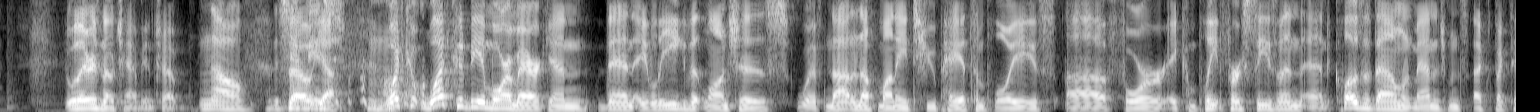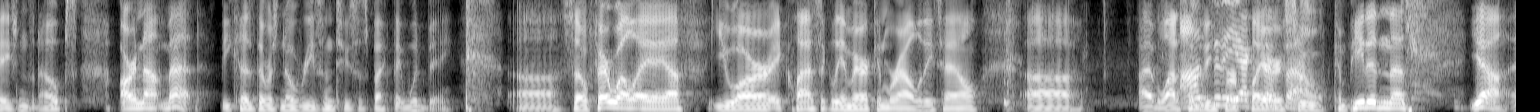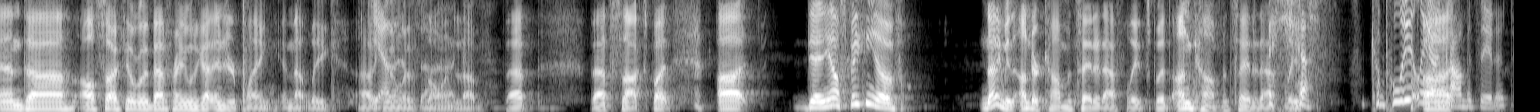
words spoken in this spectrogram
Well, there is no championship. No, the So yeah, what could, what could be more American than a league that launches with not enough money to pay its employees uh, for a complete first season and closes down when management's expectations and hopes are not met because there was no reason to suspect they would be. Uh, so farewell AAF. You are a classically American morality tale. Uh, I have a lot of sympathy to the for players XFL. who competed in this. Yeah, and uh, also I feel really bad for anyone who got injured playing in that league. Uh, Yeah, given that where this all ended up. sucks. That that sucks. But uh, Danielle, speaking of not even undercompensated athletes, but uncompensated athletes, Yes, completely Uh, uncompensated.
